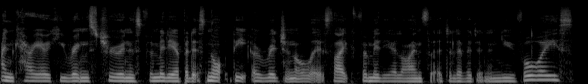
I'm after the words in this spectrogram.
and karaoke rings true and is familiar, but it's not the original. It's like familiar lines that are delivered in a new voice.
